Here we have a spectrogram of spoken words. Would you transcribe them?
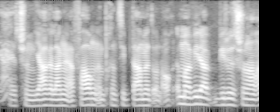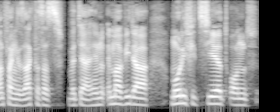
ja jetzt schon jahrelange Erfahrung im Prinzip damit und auch immer wieder, wie du es schon am Anfang gesagt hast, das wird ja hin, immer wieder modifiziert und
